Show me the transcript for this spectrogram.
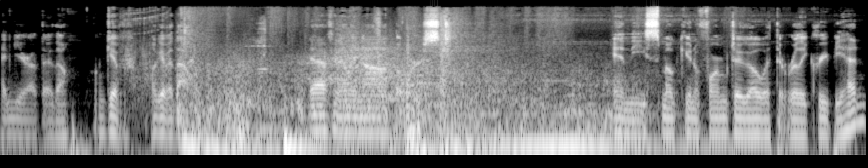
headgear out there, though. I'll give I'll give it that one. Definitely not the worst. And the smoke uniform to go with the really creepy head.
